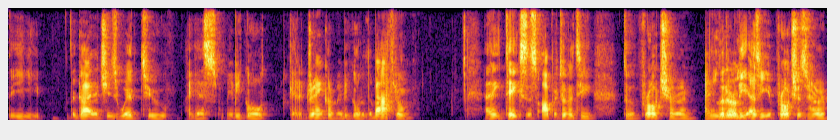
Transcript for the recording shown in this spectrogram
the the guy that she's with to, I guess, maybe go get a drink or maybe go to the bathroom. And he takes this opportunity to approach her, and, and literally as he approaches her,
